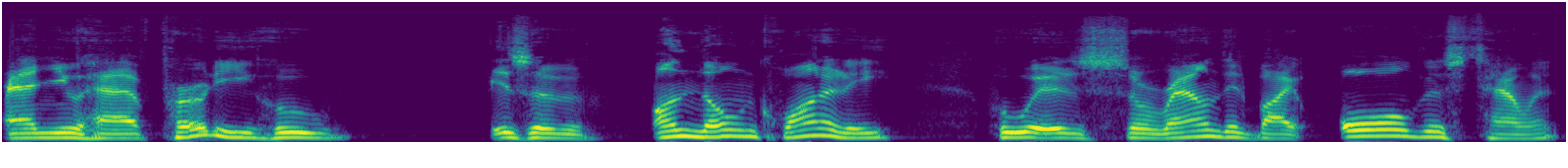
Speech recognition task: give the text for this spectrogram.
And you have Purdy, who is an unknown quantity, who is surrounded by all this talent,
